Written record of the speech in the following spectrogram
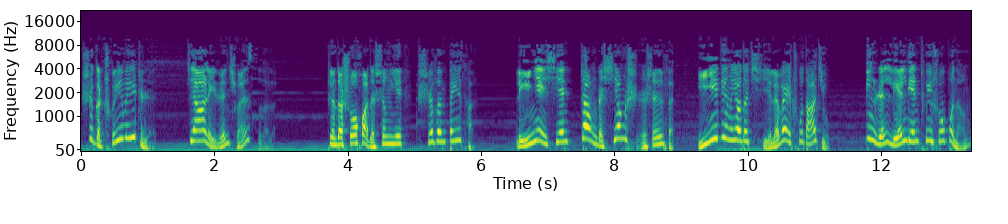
是个垂危之人，家里人全死了。听他说话的声音十分悲惨。李念先仗着乡史身份，一定要他起来外出打酒。病人连连推说不能，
